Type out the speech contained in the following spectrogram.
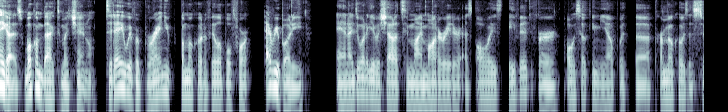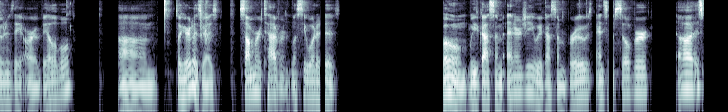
Hey guys, welcome back to my channel. Today we have a brand new promo code available for everybody. And I do want to give a shout out to my moderator, as always, David, for always hooking me up with the promo codes as soon as they are available. Um, so here it is, guys. Summer Tavern. Let's see what it is. Boom. We've got some energy, we've got some brews, and some silver. Uh, it's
